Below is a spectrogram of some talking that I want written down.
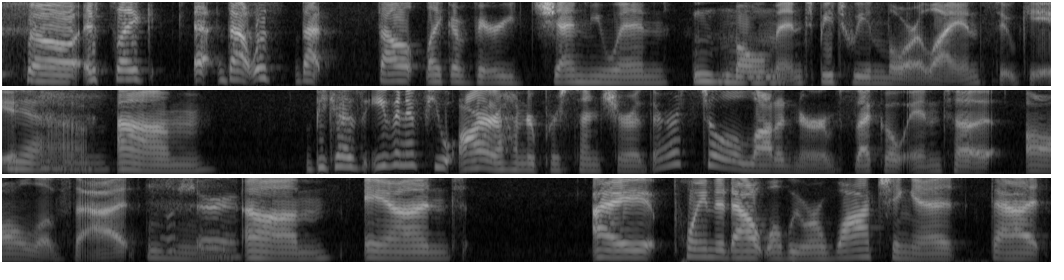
So it's like uh, that was that felt like a very genuine moment between Lorelai and Sookie. Yeah. Um because even if you are 100% sure there are still a lot of nerves that go into all of that. Oh, sure. um and i pointed out while we were watching it that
